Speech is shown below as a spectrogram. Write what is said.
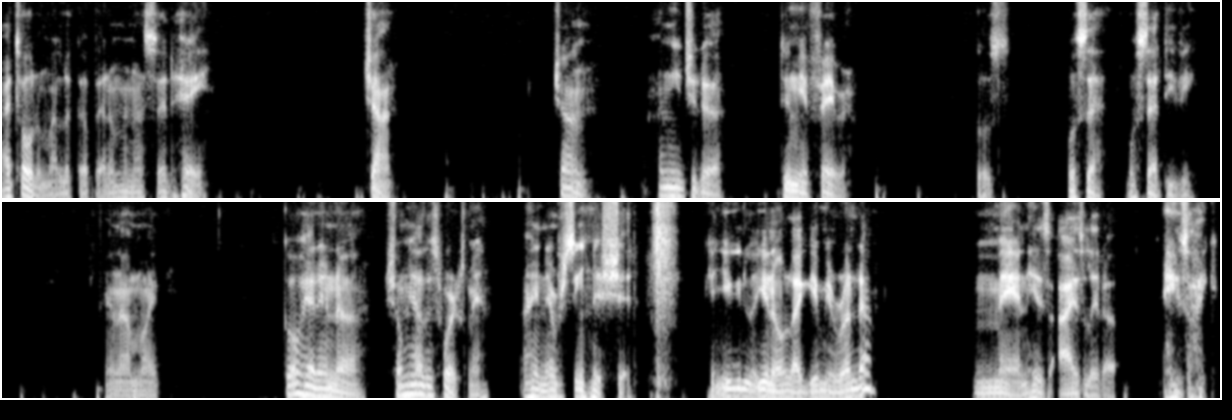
I told him, I look up at him and I said, Hey, John, John, I need you to do me a favor. He goes, What's that? What's that, DV? And I'm like, Go ahead and uh, show me how this works, man. I ain't never seen this shit. Can you, you know, like give me a rundown? man, his eyes lit up. He's like,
